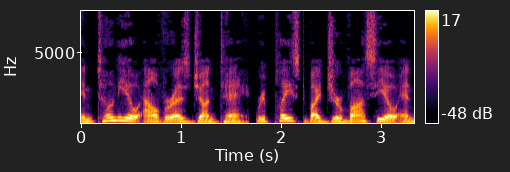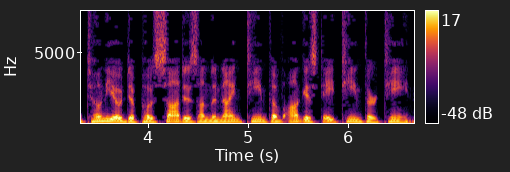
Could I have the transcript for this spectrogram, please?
Antonio Álvarez Jonte, replaced by Gervasio Antonio de Posadas on 19 August 1813.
